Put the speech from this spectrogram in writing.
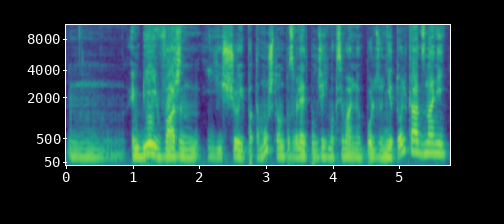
MBA важен еще и потому, что он позволяет получить максимальную пользу не только от знаний,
